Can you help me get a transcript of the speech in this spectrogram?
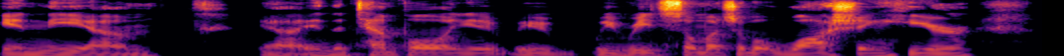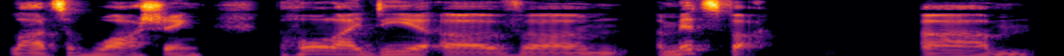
in the um, uh, in the temple. And you, we we read so much about washing here, lots of washing. The whole idea of um, a mikvah um,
